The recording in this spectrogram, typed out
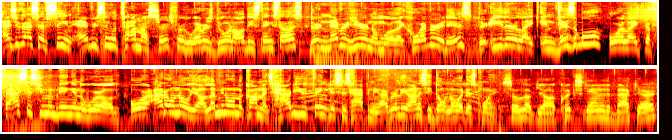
as you guys have seen, every single time I search for whoever's doing all these things to us, they're never here no more. Like whoever it is, they're either like invisible or like the fastest human being in the world, or I don't know, y'all. Let me know in the comments. How do you think this is happening? I really honestly don't know at this point. So look, y'all, quick scan of the backyard.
